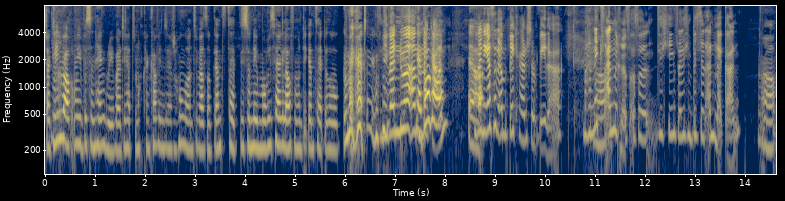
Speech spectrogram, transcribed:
Jacqueline war auch irgendwie ein bisschen hangry, weil die hatte noch keinen Kaffee und sie hatte Hunger und sie war so die ganze Zeit, sie ist so neben Maurice hergelaufen und die ganze Zeit so gemeckert irgendwie. Die waren nur am Ja, Meckern. Die Ja. waren die ganze Zeit am Meckern schon wieder. Machen nichts Ja. anderes, außer sich gegenseitig ein bisschen anmeckern. ja.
